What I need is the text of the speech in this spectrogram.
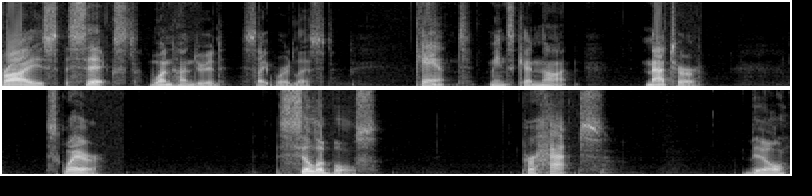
Fry's sixth 100 sight word list. Can't means cannot. Matter. Square. Syllables. Perhaps. Bill.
